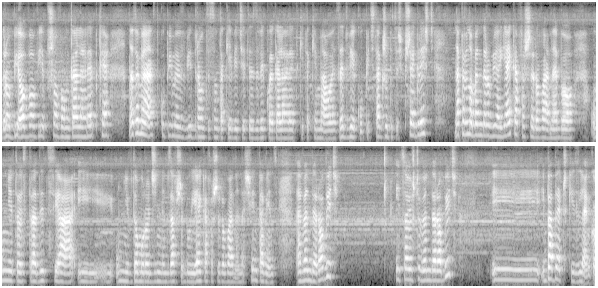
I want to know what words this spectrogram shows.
drobiowo-wieprzową galaretkę. Natomiast kupimy w Biedronce, są takie, wiecie, te zwykłe galaretki, takie małe, ze dwie kupić, tak, żeby coś przegryźć. Na pewno będę robiła jajka faszerowane, bo u mnie to jest tradycja i u mnie w domu rodzinnym zawsze były jajka faszerowane na święta, więc będę robić. I co jeszcze będę robić? I, i babeczki z lęką.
